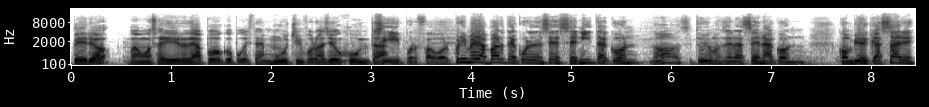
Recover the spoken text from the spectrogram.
Pero vamos a ir de a poco porque esta es mucha información junta. Sí, por favor. Primera parte, acuérdense, cenita con, ¿no? Estuvimos en la cena con, con Bioy Casares,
